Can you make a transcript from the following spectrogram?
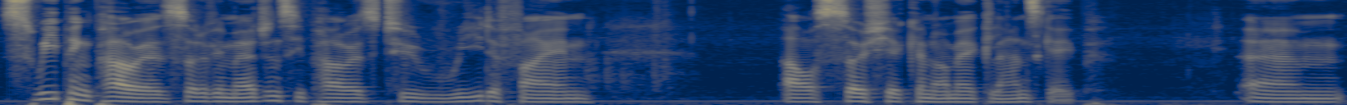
sweeping powers, sort of emergency powers, to redefine our socioeconomic landscape. Um,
